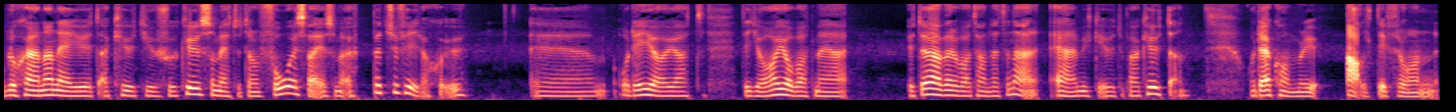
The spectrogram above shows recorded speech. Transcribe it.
Och Blå Stjärnan är ju ett akut djursjukhus som är ett av de få i Sverige som är öppet 24-7. Ehm, och det gör ju att det jag har jobbat med utöver att vara tandveterinär är mycket ute på akuten. Och där kommer det ju allt ifrån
